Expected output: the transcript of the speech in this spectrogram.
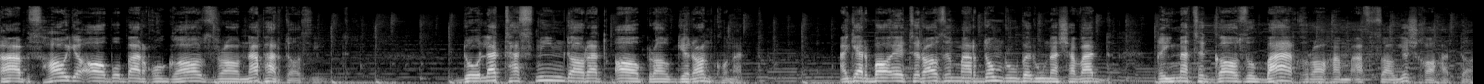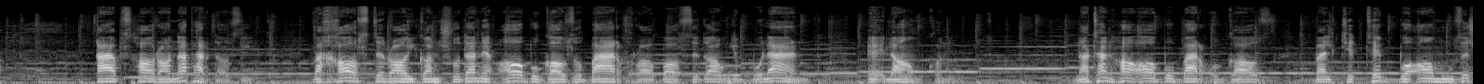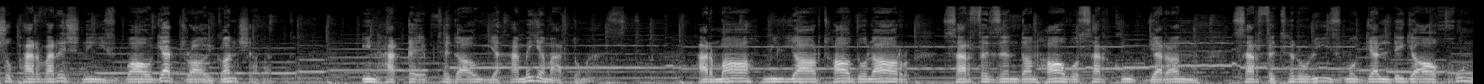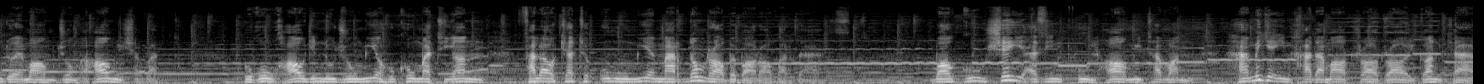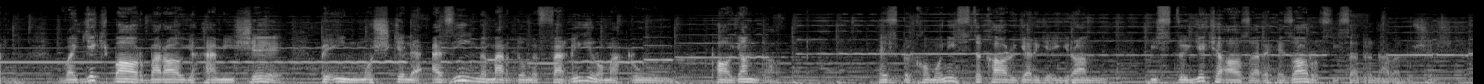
قبضهای آب و برق و گاز را نپردازید. دولت تصمیم دارد آب را گران کند. اگر با اعتراض مردم روبرو نشود قیمت گاز و برق را هم افزایش خواهد داد. قبضها را نپردازید و خواست رایگان شدن آب و گاز و برق را با صدای بلند اعلام کنید. نه تنها آب و برق و گاز بلکه طب و آموزش و پرورش نیز باید رایگان شود. این حق ابتدایی همه مردم است. هر ماه میلیاردها دلار صرف زندانها و سرکوبگران صرف تروریسم و گلده آخوند و امام جمعه ها می شود حقوقهای نجومی حکومتیان فلاکت عمومی مردم را به بار آورده است. با گوشه از این پولها می توان همه این خدمات را رایگان کرد و یک بار برای همیشه به این مشکل عظیم مردم فقیر و محروم پایان داد. حزب کمونیست کارگری ایران 21 آذر 1396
